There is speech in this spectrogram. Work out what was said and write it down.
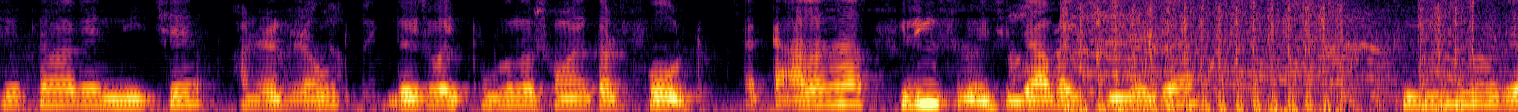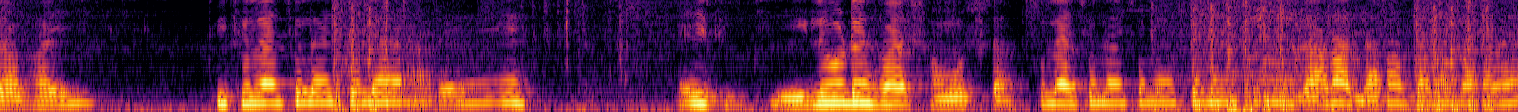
যেতে হবে নিচে আন্ডারগ্রাউন্ড দেখছ ভাই, পুরোনো সময়কার ফোর্ট একটা আলাদা ফিলিংস রয়েছে। যা ভাই, তুইও যা তুইও যা ভাই। তুই চলে আয় চলে আয়, চলে আরে, এই রিলোডে হওয়ার সমস্যা। চলে আয় চলে আয় চলে আয়, চলে চলে দাঁড়া দাঁড়া দাঁড়া দাঁড়া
